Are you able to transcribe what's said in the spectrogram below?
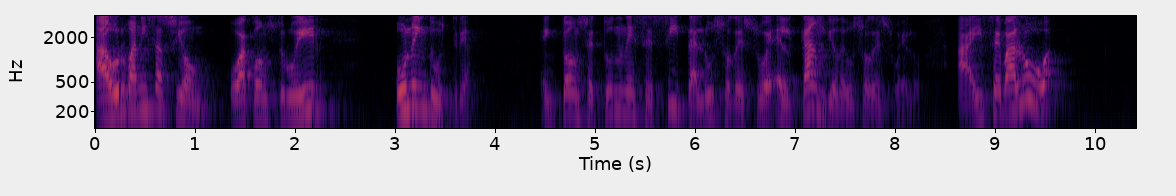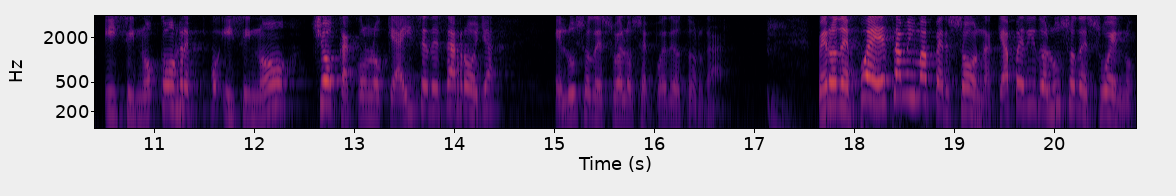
a urbanización o a construir una industria, entonces tú necesitas el, uso de el cambio de uso de suelo. Ahí se evalúa y si, no corre, y si no choca con lo que ahí se desarrolla, el uso de suelo se puede otorgar. Pero después esa misma persona que ha pedido el uso de suelo,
